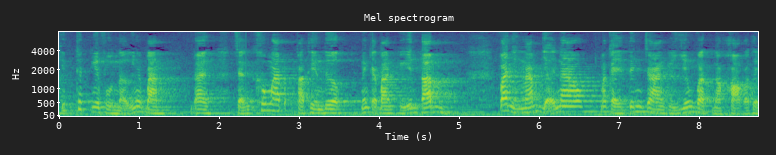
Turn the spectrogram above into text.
kích thích như phụ nữ các bạn. Đây, sẽ không ai phát hiện được, nên các bạn cứ yên tâm. Và những nam giới nào mà cái tình trạng cái dương vật nó khó có thể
